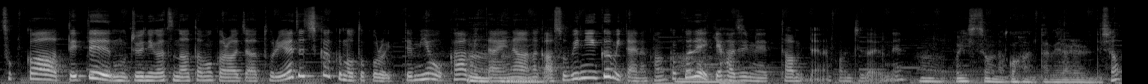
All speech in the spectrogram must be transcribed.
そっかって言ってもう12月の頭からじゃあとりあえず近くのところ行ってみようかみたいな,、うんうんなんか遊びに行くみたいな感覚で行き始めたみたいな感じだよね。うん、美味しそうなご飯食べられるんでしょ、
